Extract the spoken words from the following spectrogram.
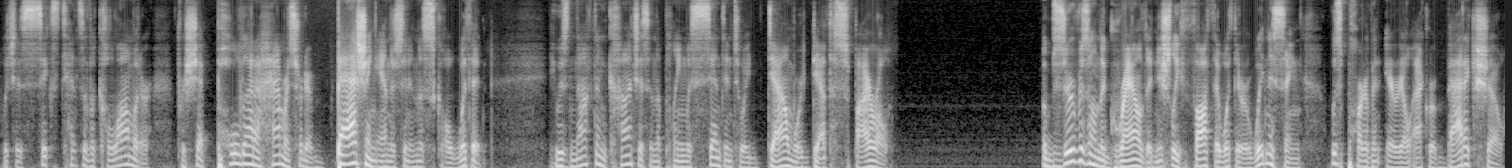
which is six tenths of a kilometer, Frechette pulled out a hammer and started bashing Anderson in the skull with it. He was knocked unconscious and the plane was sent into a downward death spiral. Observers on the ground initially thought that what they were witnessing was part of an aerial acrobatic show.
